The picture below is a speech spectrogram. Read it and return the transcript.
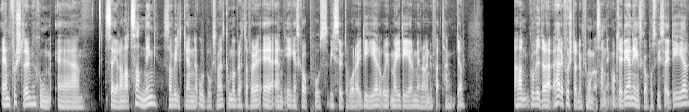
en första definition eh, säger han att sanning, som vilken ordbok som helst kommer att berätta för er, är en egenskap hos vissa utav våra idéer och med idéer menar han ungefär tankar. Han går vidare här, här är första definitionen av sanning. Okej, det är en egenskap hos vissa idéer.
